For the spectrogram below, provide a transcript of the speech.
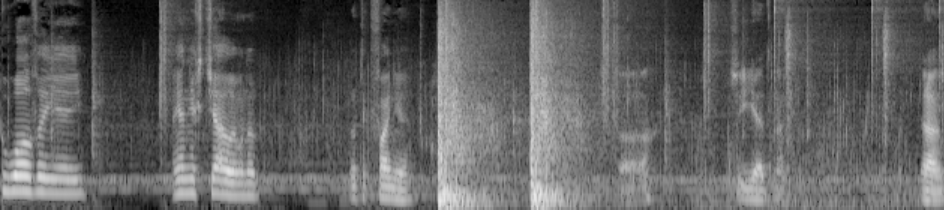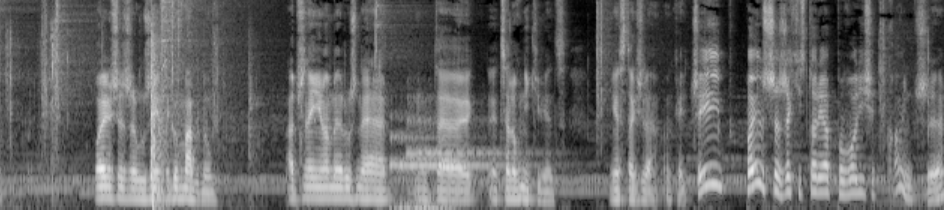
głowę jej. A ja nie chciałem, ona... No tak fajnie. O. Czy jednak. Dobra. Boję się, że użyję tego magnum. Ale przynajmniej mamy różne mm, te celowniki, więc nie jest tak źle. Ok, czyli powiem szczerze, że historia powoli się kończy.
